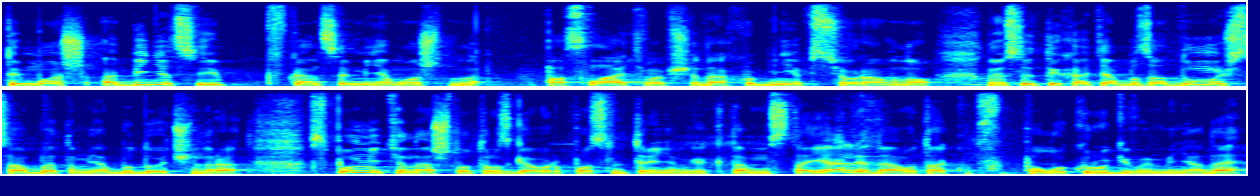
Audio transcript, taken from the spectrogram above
ты можешь обидеться и в конце меня можешь послать вообще, да, хоть мне все равно. Но если ты хотя бы задумаешься об этом, я буду очень рад. Вспомните наш тот разговор после тренинга, когда мы стояли, да, вот так вот в полукруге вы меня, да,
